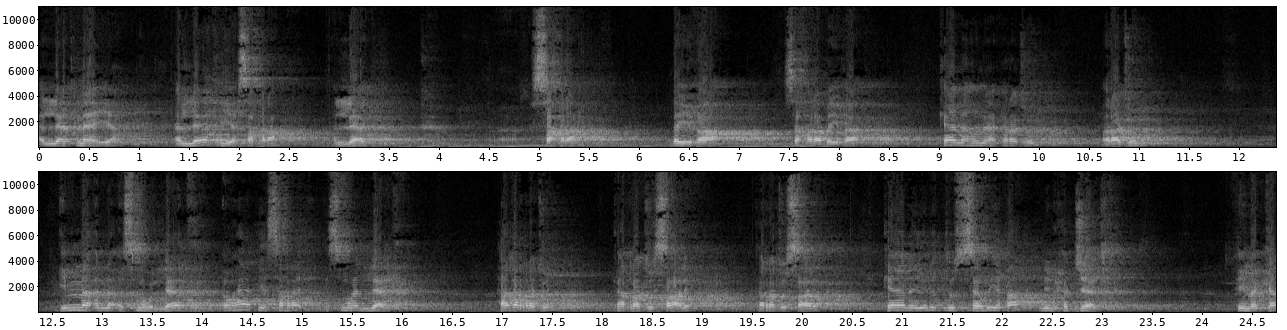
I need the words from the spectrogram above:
اللات ما هي؟ اللات هي صخرة اللات صخرة بيضاء صخرة بيضاء كان هناك رجل رجل إما أن اسمه اللات أو هذه الصخرة اسمها اللات. هذا الرجل كان رجل صالح كان رجل صالح كان يلت السويق للحجاج. في مكة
